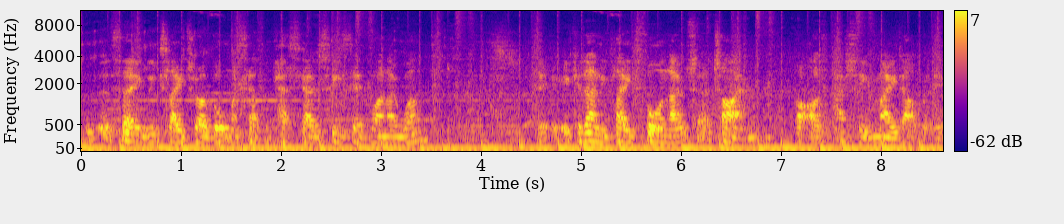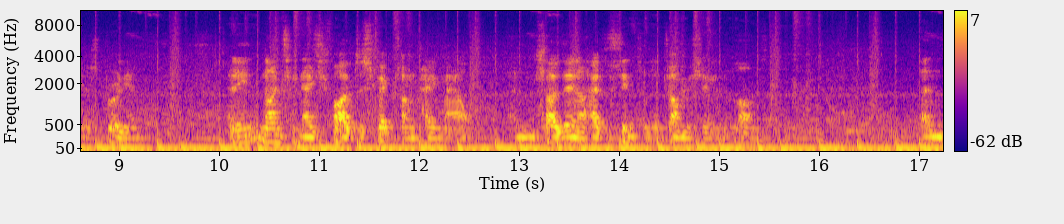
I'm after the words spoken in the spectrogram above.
30 weeks later, I bought myself a Casio CZ101. It, it could only play four notes at a time, but I was absolutely made up with it. It was brilliant. And in 1985, the Spectrum came out, and so then I had the synth and the drum machine at last. And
